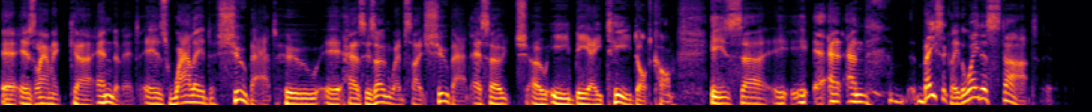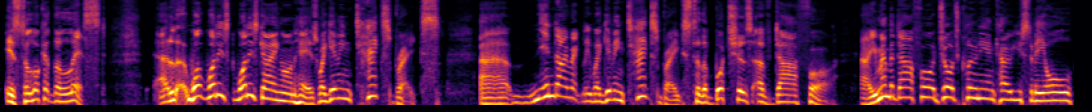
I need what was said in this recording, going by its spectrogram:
Islamic uh, end of it is Walid Shoebat, who uh, has his own website, Shoebat, S-H-O-E-B-A-T dot com. He's, uh, he, and, and basically the way to start is to look at the list. Uh, what, what is what is going on here is we're giving tax breaks. Uh, indirectly, we're giving tax breaks to the butchers of Darfur. Uh, you remember Darfur? George Clooney and co. used to be all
